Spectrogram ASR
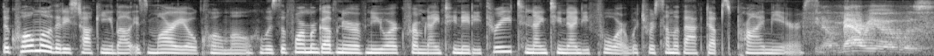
The Cuomo that he's talking about is Mario Cuomo, who was the former governor of New York from 1983 to 1994, which were some of ACT UP's prime years. You know, Mario was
